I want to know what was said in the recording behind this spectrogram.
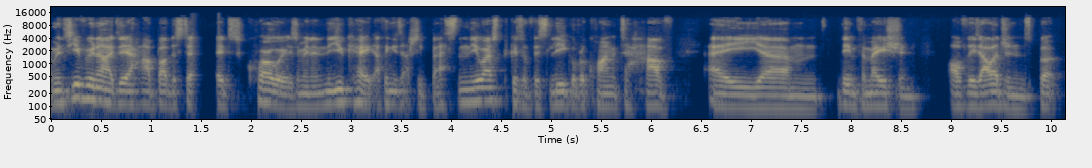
I mean, to give you an idea how bad the status quo is, I mean, in the UK, I think it's actually better than the US because of this legal requirement to have a um, the information of these allergens, but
